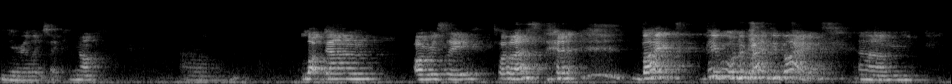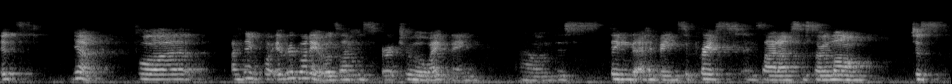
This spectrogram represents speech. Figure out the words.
they're really taking off. Um, lockdown obviously told us that bikes, people want to ride their bikes. Um, it's yeah, for I think for everybody it was like a spiritual awakening. Um, this thing that had been suppressed inside us for so long just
